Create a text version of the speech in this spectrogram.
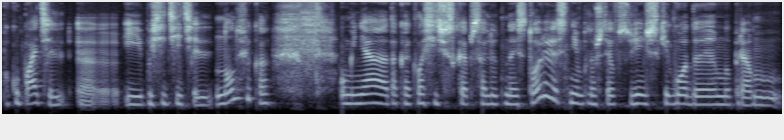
покупатель э, и посетитель нонфика. У меня такая классическая абсолютная история с ним, потому что я в студенческие годы мы прям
